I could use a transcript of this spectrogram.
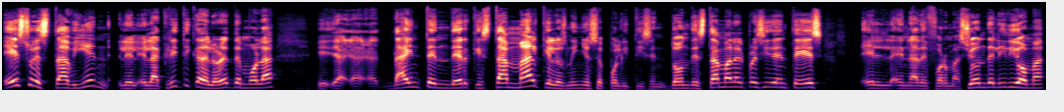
Eso está bien. La crítica de Loret de Mola eh, da a entender que está mal que los niños se politicen. Donde está mal el presidente es en la deformación del idioma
